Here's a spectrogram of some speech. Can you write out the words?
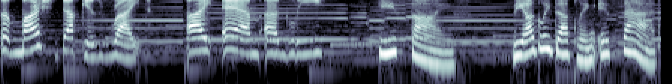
The marsh duck is right. I am ugly. He sighs. The ugly duckling is sad.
